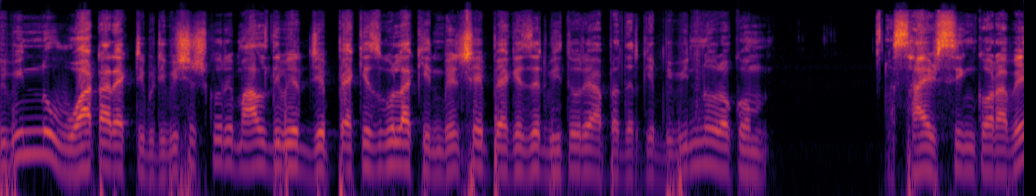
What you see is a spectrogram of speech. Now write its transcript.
বিভিন্ন ওয়াটার অ্যাক্টিভিটি বিশেষ করে মালদ্বীপের যে প্যাকেজগুলো কিনবেন, সেই প্যাকেজের ভিতরে আপনাদেরকে বিভিন্ন রকম সাইট সিং করাবে।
